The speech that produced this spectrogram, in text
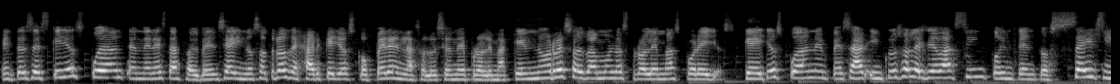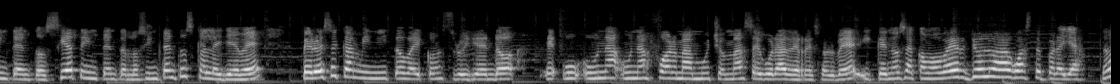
Entonces, que ellos puedan tener esta solvencia y nosotros dejar que ellos cooperen en la solución del problema, que no resolvamos los problemas por ellos, que ellos puedan empezar, incluso les lleva cinco intentos, seis intentos, siete intentos, los intentos que le lleve, pero ese caminito va a ir construyendo eh, una, una forma mucho más segura de resolver y que no sea como ver, yo lo hago hasta por allá, ¿no?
